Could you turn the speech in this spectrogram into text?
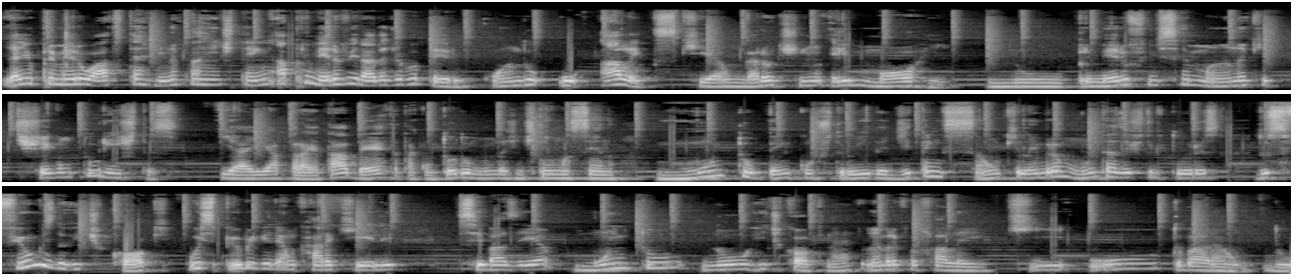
E aí o primeiro ato termina quando a gente tem a primeira virada de roteiro, quando o Alex, que é um garotinho, ele morre no primeiro fim de semana que chegam turistas. E aí a praia tá aberta, tá com todo mundo. A gente tem uma cena muito bem construída de tensão que lembra muito as estruturas dos filmes do Hitchcock. O Spielberg ele é um cara que ele se baseia muito no Hitchcock, né? Lembra que eu falei que o tubarão do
